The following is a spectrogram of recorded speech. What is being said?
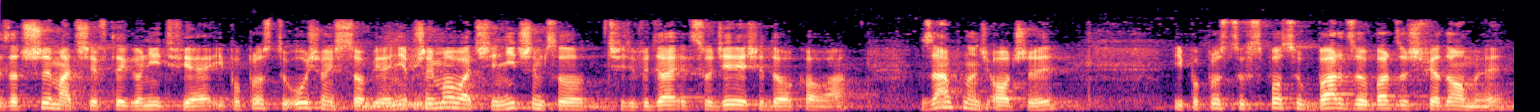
zatrzymać się w tej gonitwie i po prostu usiąść sobie, nie przejmować się niczym, co, co dzieje się dookoła, zamknąć oczy i po prostu w sposób bardzo, bardzo świadomy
